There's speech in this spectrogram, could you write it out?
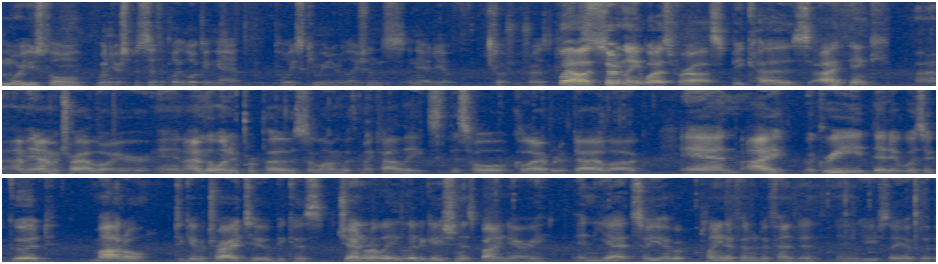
more useful when you're specifically looking at police community relations and the idea of social trust? Well, it certainly was for us because I think, uh, I mean, I'm a trial lawyer and I'm the one who proposed, along with my colleagues, this whole collaborative dialogue. And I agreed that it was a good model to give a try to because generally litigation is binary. And yet, so you have a plaintiff and a defendant, and you usually have the,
